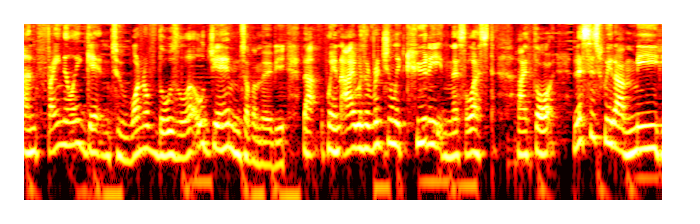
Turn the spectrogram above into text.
and finally getting to one of those little gems of a movie that when I was originally curating this list, I thought this is where I may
